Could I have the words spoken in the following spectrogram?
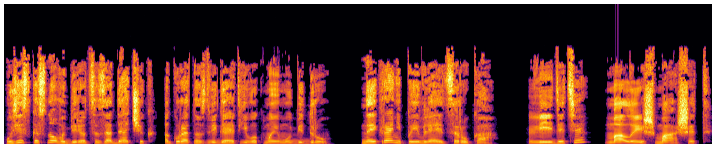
Узистка снова берется за датчик, аккуратно сдвигает его к моему бедру. На экране появляется рука. «Видите? Малыш машет».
